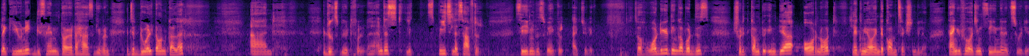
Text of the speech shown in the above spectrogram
like unique design toyota has given. It's a dual tone color. And it looks beautiful. I'm just like speechless after seeing this vehicle actually. So what do you think about this? Should it come to india or not? Let me know in the comment section below. Thank you for watching. See you in the next video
